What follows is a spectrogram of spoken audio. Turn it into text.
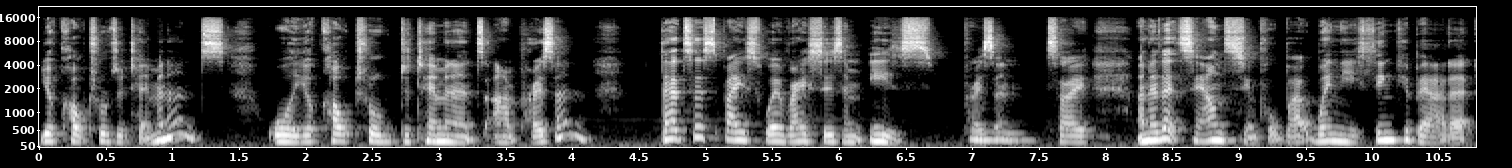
your cultural determinants or your cultural determinants aren't present that's a space where racism is present mm. so i know that sounds simple but when you think about it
